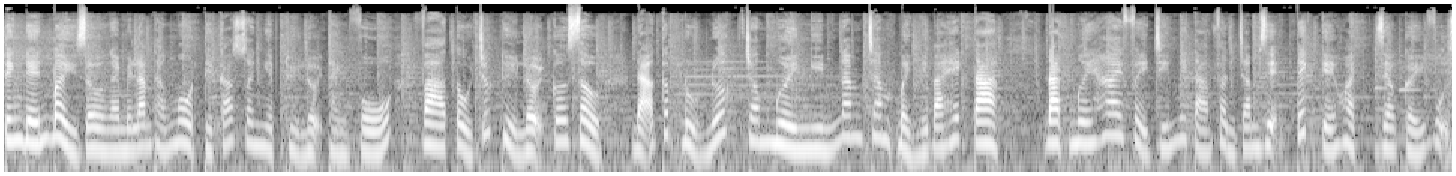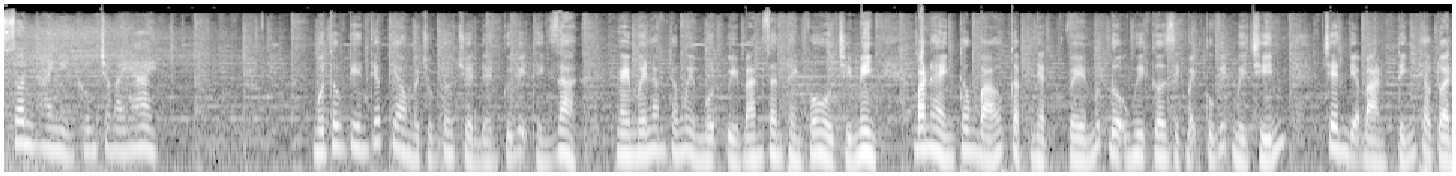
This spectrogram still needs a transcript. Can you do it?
Tính đến 7 giờ ngày 15 tháng 1 thì các doanh nghiệp thủy lợi thành phố và tổ chức thủy lợi cơ sở đã cấp đủ nước cho 10.573 hectare đạt 12,98% diện tích kế hoạch gieo cấy vụ xuân 2022. Một thông tin tiếp theo mà chúng tôi chuyển đến quý vị thính giả, ngày 15 tháng 11, Ủy ban dân thành phố Hồ Chí Minh ban hành thông báo cập nhật về mức độ nguy cơ dịch bệnh COVID-19 trên địa bàn tính theo tuần.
